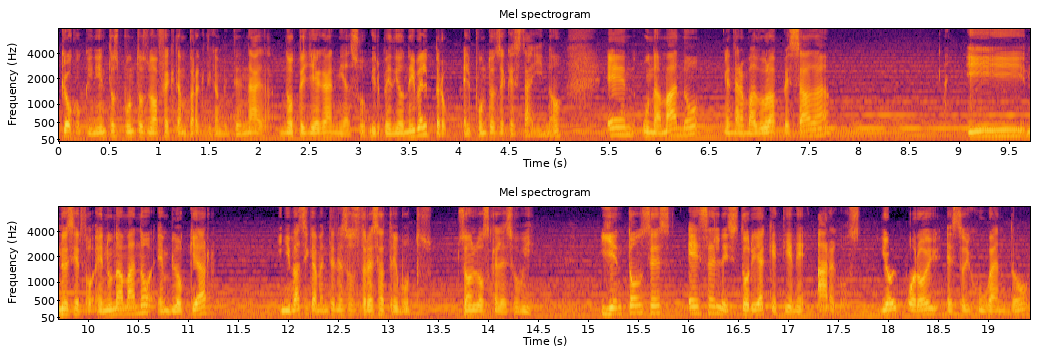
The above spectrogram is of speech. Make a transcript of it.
Que ojo, 500 puntos no afectan prácticamente nada, no te llega ni a subir medio nivel, pero el punto es de que está ahí, ¿no? En una mano, en armadura pesada, y no es cierto, en una mano, en bloquear, y básicamente en esos tres atributos son los que le subí. Y entonces esa es la historia que tiene Argos. Y hoy por hoy estoy jugando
